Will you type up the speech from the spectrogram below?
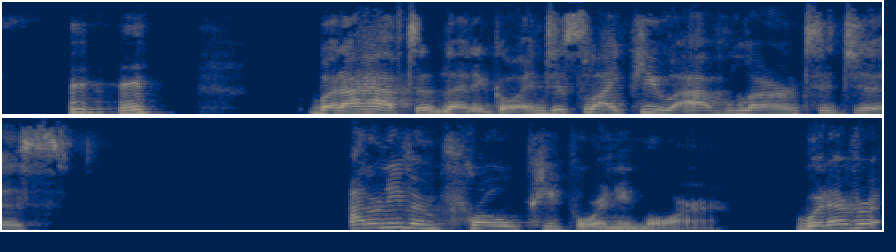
but I have to let it go. And just like you, I've learned to just, I don't even probe people anymore whatever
